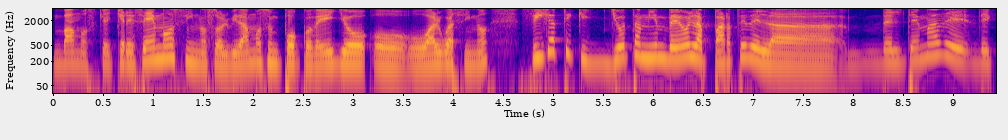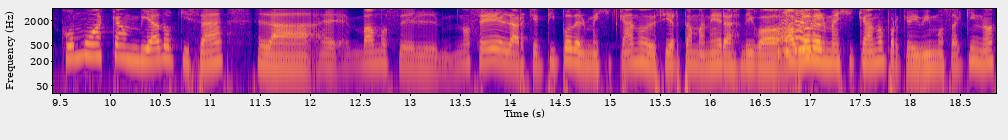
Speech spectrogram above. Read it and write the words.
vamos, que crecemos y nos olvidamos un poco de ello o, algo así, ¿no? Fíjate que yo también veo la parte de la del tema de, de cómo ha cambiado quizá la eh, vamos el no sé el arquetipo del mexicano de cierta manera digo hablo del mexicano porque vivimos aquí no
